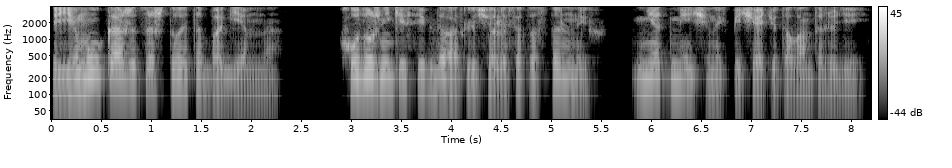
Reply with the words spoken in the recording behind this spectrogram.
Ему кажется, что это богемно. Художники всегда отличались от остальных, не отмеченных печатью таланта людей.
